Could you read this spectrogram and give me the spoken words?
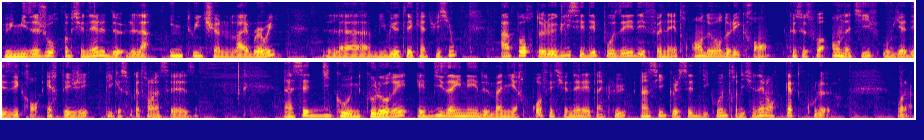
Une mise à jour optionnelle de la Intuition Library, la bibliothèque Intuition, apporte le glisser-déposer des fenêtres en dehors de l'écran, que ce soit en natif ou via des écrans RTG Picasso 96. Un set d'icônes colorées et designé de manière professionnelle est inclus, ainsi que le set d'icônes traditionnel en 4 couleurs. Voilà,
